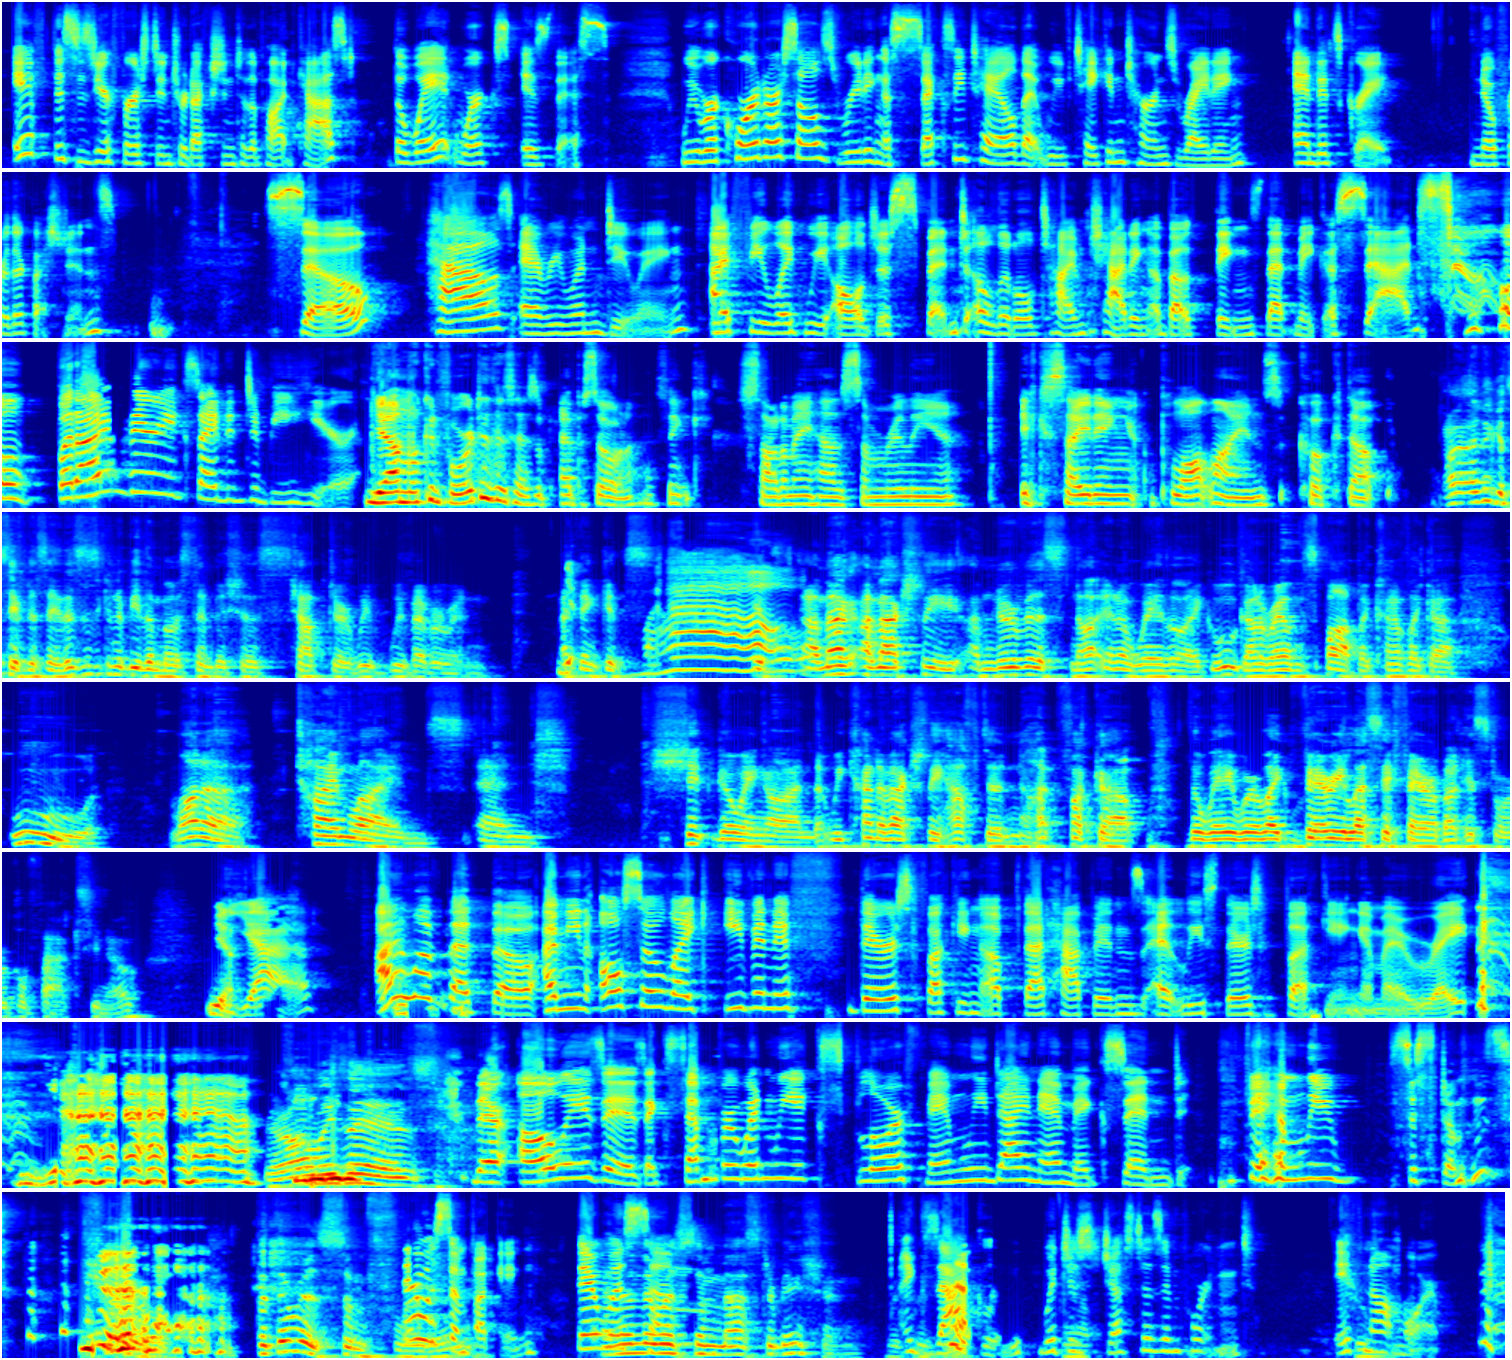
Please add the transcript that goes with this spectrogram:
If this is your first introduction to the podcast, the way it works is this we record ourselves reading a sexy tale that we've taken turns writing, and it's great. No further questions. So, how's everyone doing? I feel like we all just spent a little time chatting about things that make us sad. So, but I'm very excited to be here. yeah, I'm looking forward to this as- episode. I think Sodome has some really exciting plot lines cooked up. I, I think it's safe to say this is going to be the most ambitious chapter we've we've ever written. I think it's. Wow. It's, I'm, ac- I'm actually I'm nervous, not in a way that like ooh got around the spot, but kind of like a ooh a lot of timelines and shit going on that we kind of actually have to not fuck up the way we're like very laissez-faire about historical facts, you know? Yeah. Yeah. I mm-hmm. love that though. I mean, also, like, even if there's fucking up that happens, at least there's fucking. Am I right? Yeah. There always is. there always is, except for when we explore family dynamics and family systems. But there was some there was some fucking. There and was then there some. was some masturbation. which was- exactly. Which Yeah. is just as important, if True. not more.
